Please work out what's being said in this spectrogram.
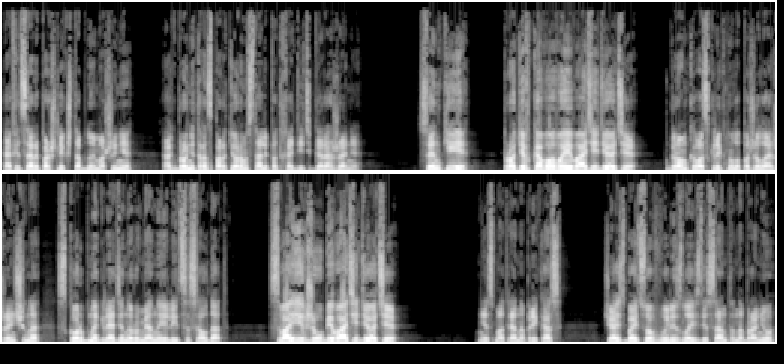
Офицеры пошли к штабной машине, а к бронетранспортерам стали подходить горожане. «Сынки, против кого воевать идете?» Громко воскликнула пожилая женщина, скорбно глядя на румяные лица солдат. «Своих же убивать идете!» Несмотря на приказ, часть бойцов вылезла из десанта на броню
